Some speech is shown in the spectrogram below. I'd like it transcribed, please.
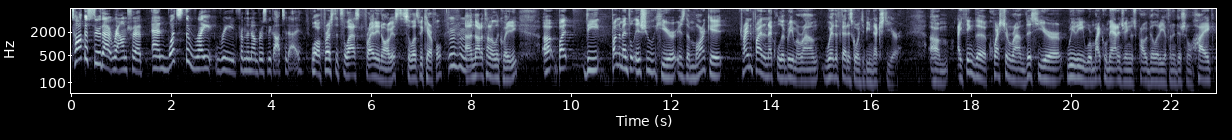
Talk us through that round trip and what's the right read from the numbers we got today? Well, first, it's the last Friday in August, so let's be careful. Mm-hmm. Uh, not a ton of liquidity. Uh, but the fundamental issue here is the market trying to find an equilibrium around where the Fed is going to be next year. Um, I think the question around this year really we're micromanaging this probability of an additional hike.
